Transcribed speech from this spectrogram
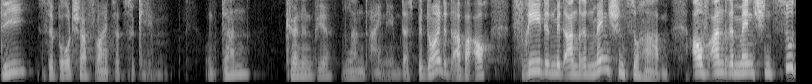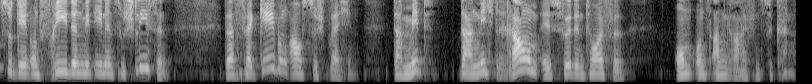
diese Botschaft weiterzugeben. Und dann können wir Land einnehmen. Das bedeutet aber auch, Frieden mit anderen Menschen zu haben, auf andere Menschen zuzugehen und Frieden mit ihnen zu schließen, der Vergebung auszusprechen, damit da nicht Raum ist für den Teufel, um uns angreifen zu können.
